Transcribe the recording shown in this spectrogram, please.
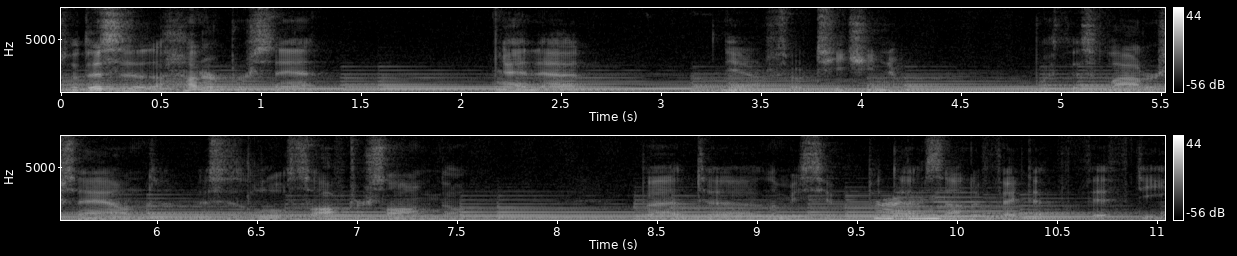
so this is at 100%. And, uh, you know, so teaching with this louder sound, this is a little softer song though. But uh, let me see put Right. that sound effect at 50.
